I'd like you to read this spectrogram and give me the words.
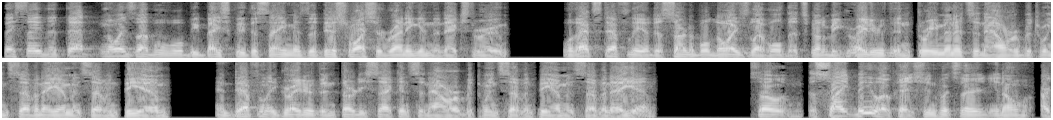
they say that that noise level will be basically the same as a dishwasher running in the next room. Well, that's definitely a discernible noise level that's going to be greater than three minutes an hour between 7 a.m. and 7 p.m. and definitely greater than 30 seconds an hour between 7 p.m. and 7 a.m. So the Site B location, which they're, you know, are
